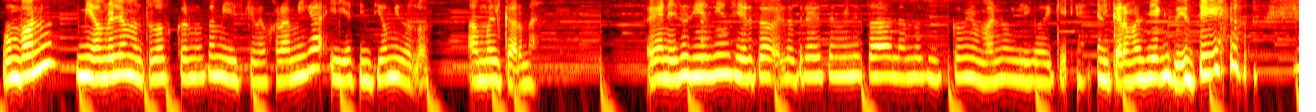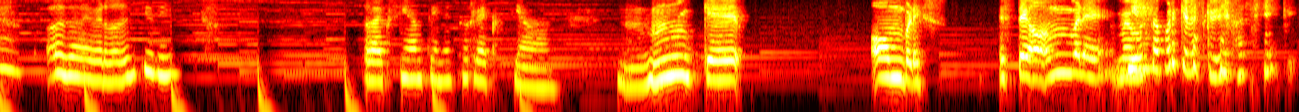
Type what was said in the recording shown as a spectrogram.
Un bonus, mi hombre le montó los cuernos a mi disque mejor amiga y ella sintió mi dolor. Amo el karma. Oigan, eso sí es bien cierto. La otra vez también estaba hablando así con mi hermano y le digo de que el karma sí existe. o sea, de verdad es que sí. Toda acción tiene su reacción. Mm, qué hombres. Este hombre. Me gusta porque lo escribió así. que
